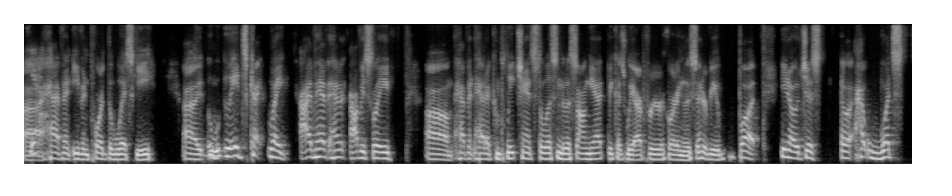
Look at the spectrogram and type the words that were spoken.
Uh, yeah. Haven't even poured the whiskey. Uh, mm-hmm. It's kind of like I've have, have obviously um, haven't had a complete chance to listen to the song yet because we are pre-recording this interview. But you know, just uh, how, what's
